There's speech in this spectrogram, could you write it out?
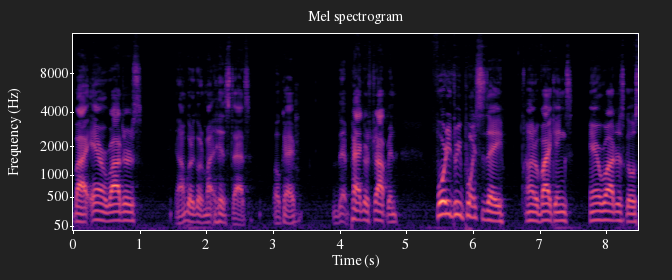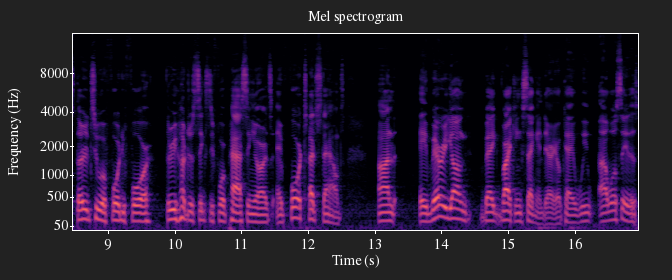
by Aaron Rodgers. I'm going to go to my his stats. Okay, the Packers dropping 43 points today on the Vikings. Aaron Rodgers goes 32 of 44, 364 passing yards, and four touchdowns on a very young Viking secondary. Okay, we I will say this,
